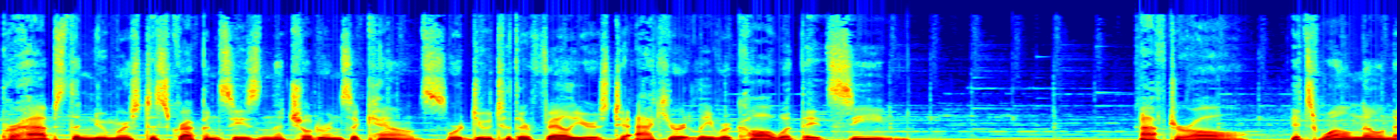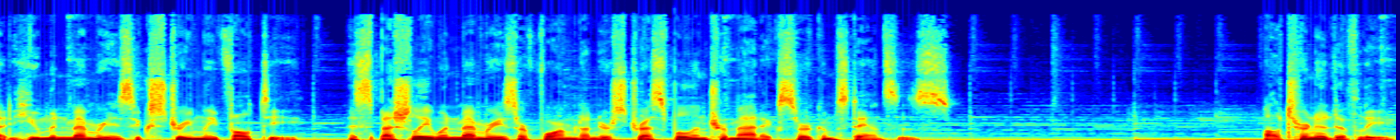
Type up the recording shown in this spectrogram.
Perhaps the numerous discrepancies in the children's accounts were due to their failures to accurately recall what they'd seen. After all, it's well known that human memory is extremely faulty, especially when memories are formed under stressful and traumatic circumstances. Alternatively,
